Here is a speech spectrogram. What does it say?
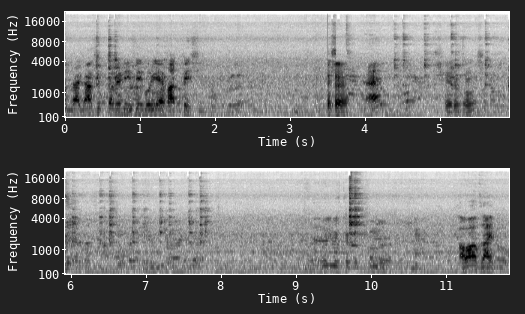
আমরা গাছের তলে নিচে বইয়ে ভাত খাইছি। হ্যাঁ। সেরকম আছে। খাওয়া যায় হয়ে।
